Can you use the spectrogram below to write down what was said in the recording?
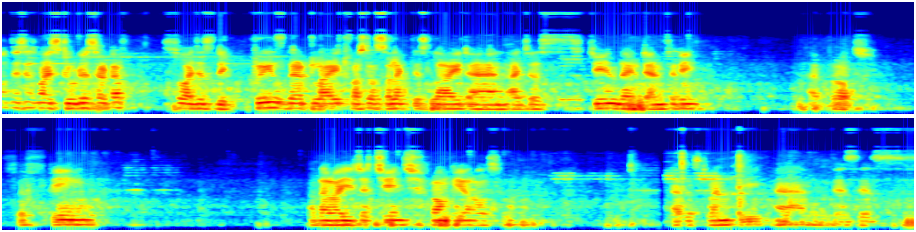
so this is my studio setup. So I just decrease that light. First of select this light and I just change the intensity. Approx 15 otherwise you just change from here also. That is 20 and this is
